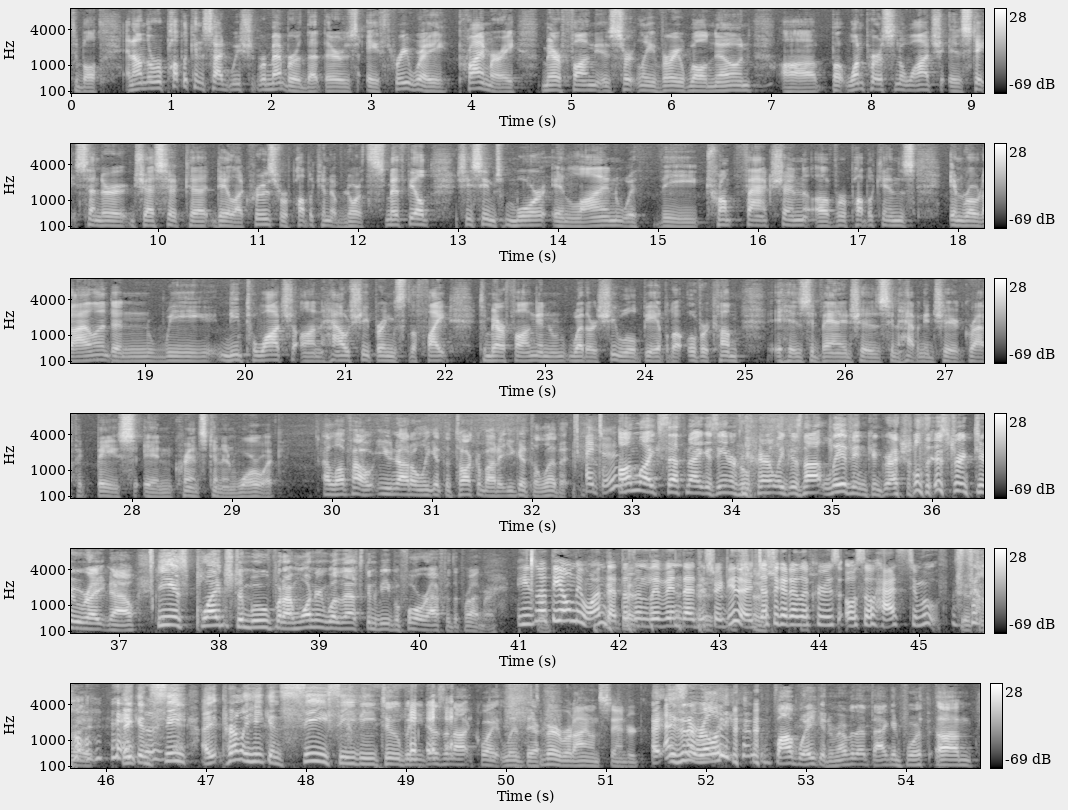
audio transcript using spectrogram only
And on the Republican side, we should remember that there's a three-way primary. Mayor Fung is certainly very well known, uh, but one person to watch is State Senator Jessica De La Cruz, Republican of North Smithfield. She seems more in line with the Trump faction of Republicans in Rhode Island, and we need to watch on how she brings the fight to Mayor Fung and whether she will be able to overcome his advantages in having a geographic base in Cranston and Warwick. I love how you not only get to talk about it, you get to live it. I do. Unlike Seth Magaziner, who apparently does not live in Congressional District 2 right now, he is pledged to move, but I'm wondering whether that's going to be before or after the primary. He's not the only one that doesn't live in that district either. Jessica De La Cruz also has to move. So They can see, apparently he can see CD2, but he does not quite live there. Very Rhode Island standard. Isn't it really? Bob Waken, remember that back and forth? Um,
